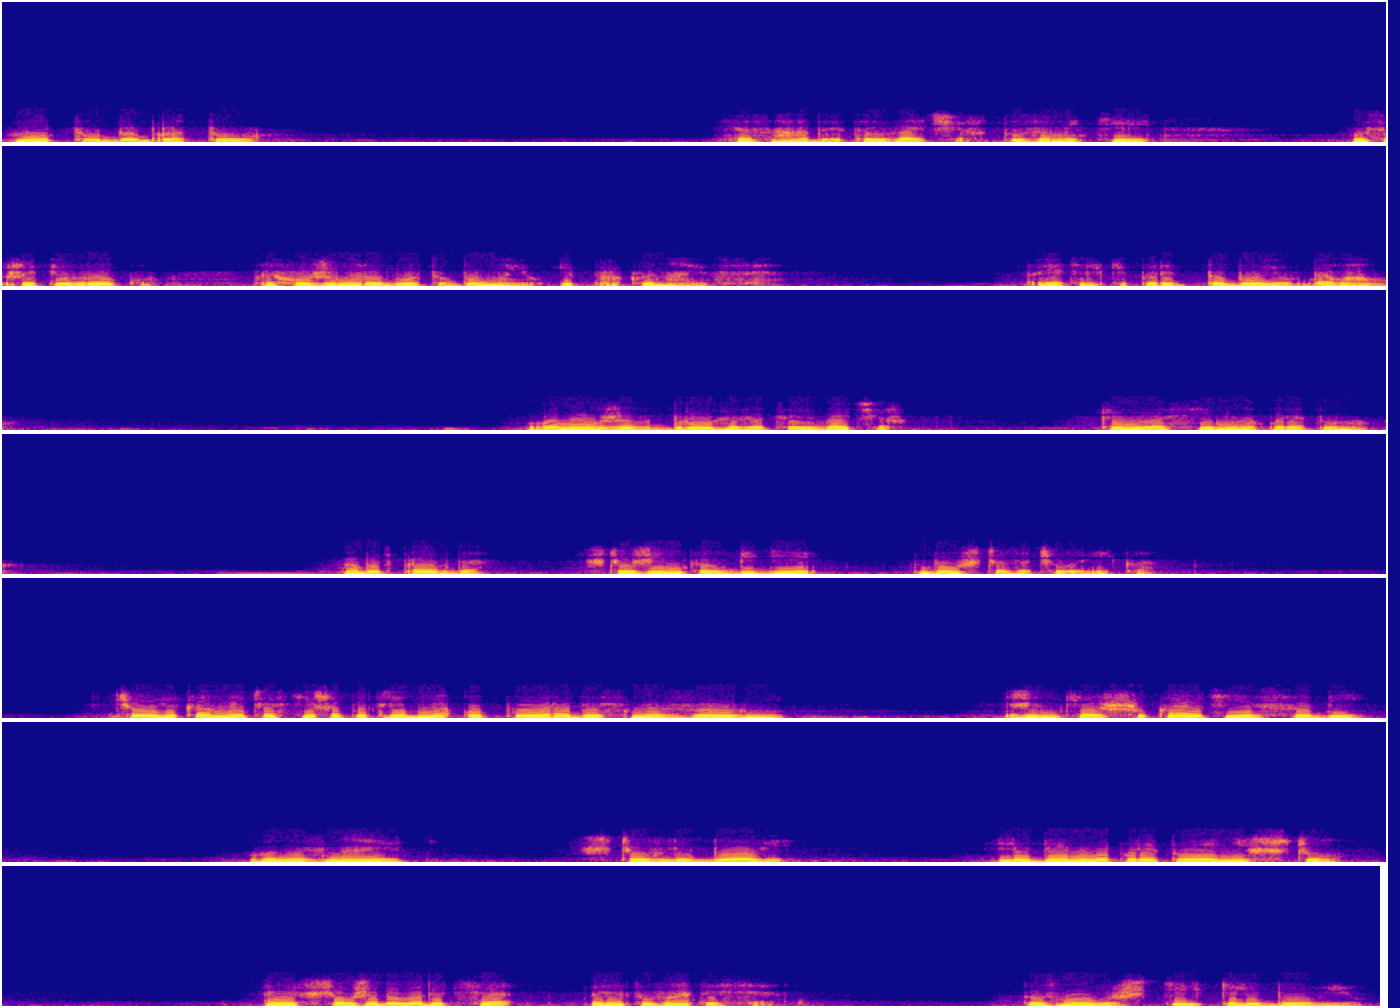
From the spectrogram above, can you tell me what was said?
Ми ту доброту. Я згадую той вечір, ту заметіль, ось уже півроку приходжу на роботу, думаю і проклинаю все то я тільки перед тобою вдавав. Вона вже вдруге за цей вечір кинулась йому на порятунок. Мабуть, правда, що жінка в біді дужча за чоловіка. Чоловікам найчастіше потрібна опора десь назовні. Жінки ж шукають її в собі. Вони знають, що в любові людину не порятує ніщо. А якщо вже доводиться рятуватися, то знову ж тільки любов'ю.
